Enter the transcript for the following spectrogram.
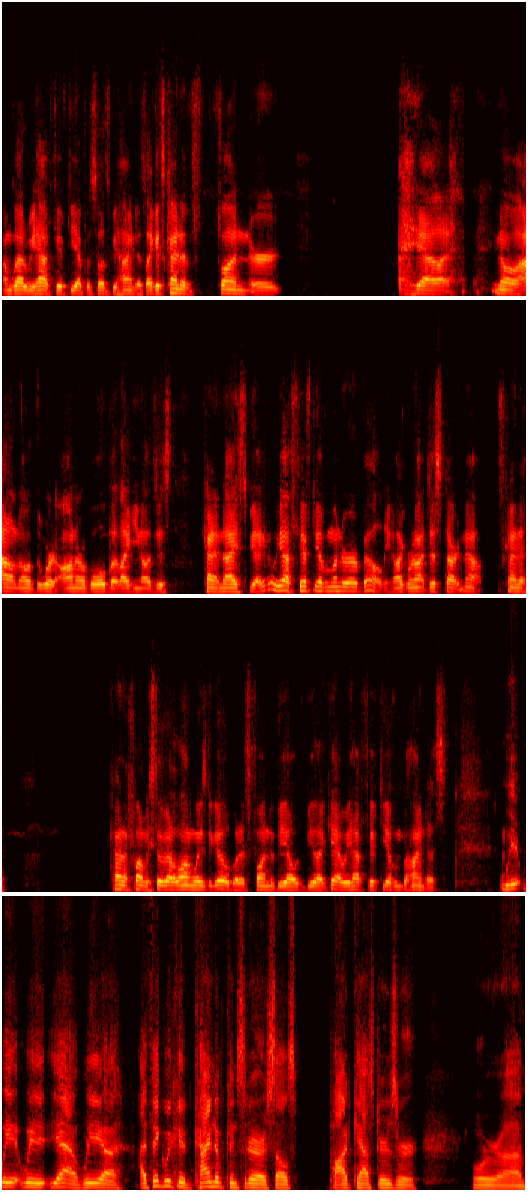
I'm glad we have 50 episodes behind us. Like, it's kind of fun, or yeah, you know, I don't know the word honorable, but like you know, just kind of nice to be like, oh, we got 50 of them under our belt. You know, like we're not just starting out. It's kind of kind of fun. We still got a long ways to go, but it's fun to be able to be like, yeah, we have 50 of them behind us. we we we yeah, we uh I think we could kind of consider ourselves podcasters or or uh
